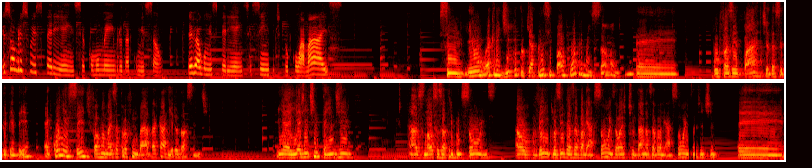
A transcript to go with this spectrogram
E sobre sua experiência como membro da comissão? Teve alguma experiência, sim, que te tocou a mais? Sim, eu acredito que a principal contribuição é, por fazer parte da CPPD é conhecer de forma mais aprofundada a carreira docente. E aí a gente entende as nossas atribuições, ao ver inclusive as avaliações, ao ajudar nas avaliações, a gente é,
